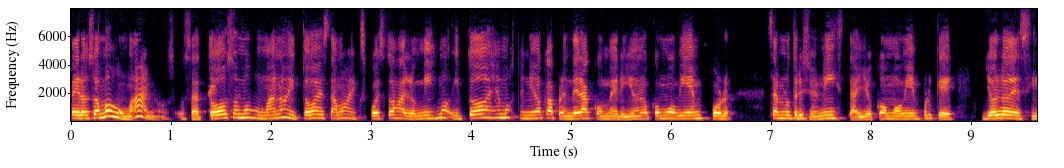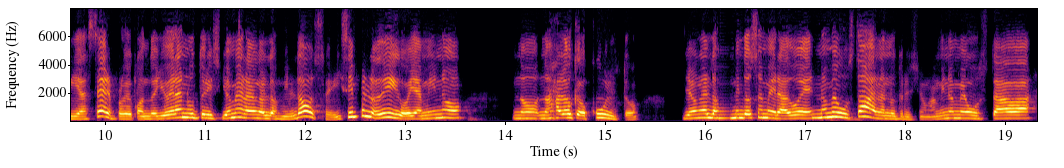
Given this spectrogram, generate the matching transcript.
pero somos humanos, o sea, todos somos humanos y todos estamos expuestos a lo mismo y todos hemos tenido que aprender a comer y yo no como bien por ser nutricionista, yo como bien porque yo lo decidí hacer, porque cuando yo era nutricionista, yo me gradué en el 2012 y siempre lo digo y a mí no, no, no es algo que oculto. Yo en el 2012 me gradué, no me gustaba la nutrición, a mí no me gustaba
